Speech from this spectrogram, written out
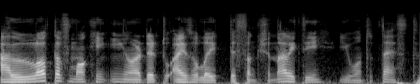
a lot of mocking in order to isolate the functionality you want to test.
